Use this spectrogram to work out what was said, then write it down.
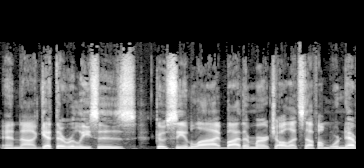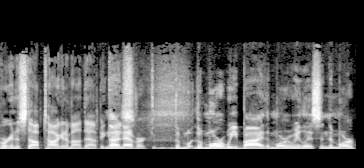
and uh, get their releases, go see them live, buy their merch, all that stuff. Um, we're never going to stop talking about that because No, never. The, the more we buy, the more we listen, the more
